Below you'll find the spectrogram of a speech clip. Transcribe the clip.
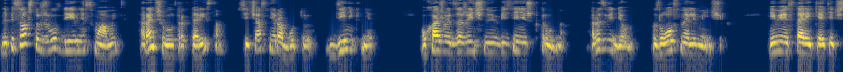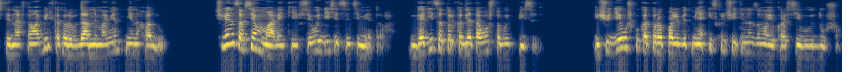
Написал, что живу в деревне с мамой. Раньше был трактористом, сейчас не работаю, денег нет. Ухаживать за женщинами без денежек трудно. Разведен, злостный алименщик. Имею старенький отечественный автомобиль, который в данный момент не на ходу. Член совсем маленький, всего 10 сантиметров. Годится только для того, чтобы писать. Ищу девушку, которая полюбит меня исключительно за мою красивую душу.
